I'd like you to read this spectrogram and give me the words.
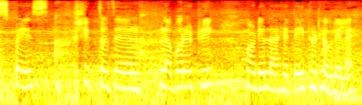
स्पेस शिपचं जे लॅबोरेटरी मॉड्यूल आहे ते इथं ठेवलेलं आहे.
